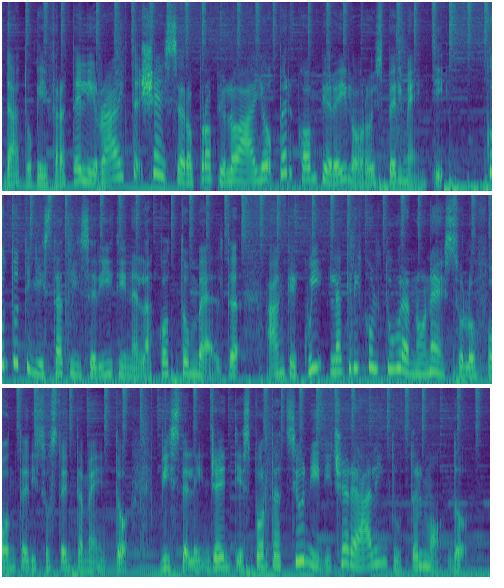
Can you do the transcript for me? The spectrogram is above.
dato che i fratelli Wright scelsero proprio l'Ohio per compiere i loro esperimenti. Con tutti gli stati inseriti nella Cotton Belt, anche qui l'agricoltura non è solo fonte di sostentamento, viste le ingenti esportazioni di cereali in tutto il mondo.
